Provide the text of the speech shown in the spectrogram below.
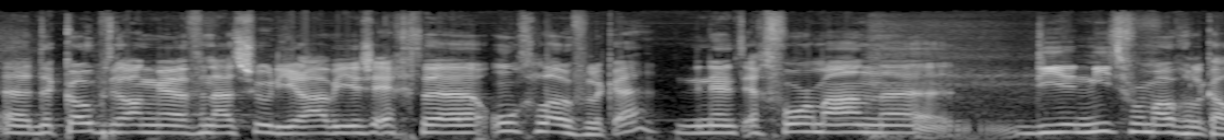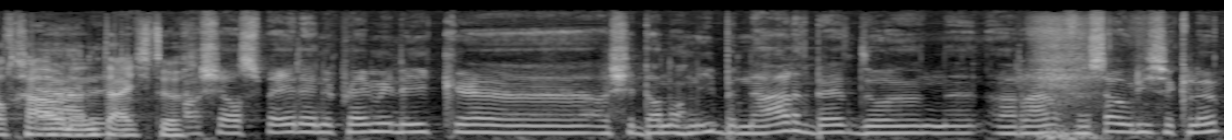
Uh, de koopdrang uh, vanuit Saudi-Arabië is echt uh, ongelooflijk, hè? Die neemt echt vormen aan die je niet voor mogelijk had gehouden ja, een tijdje terug. Als je als speler in de Premier League, als je dan nog niet benaderd bent door een, een Saudische club...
